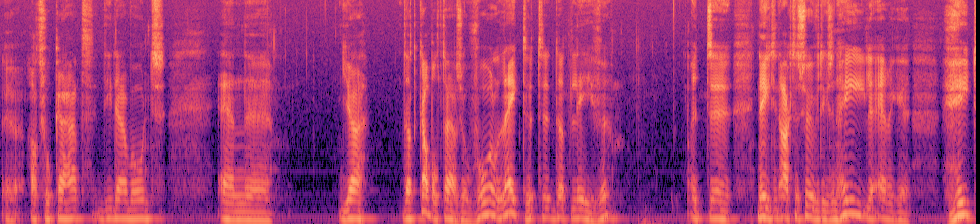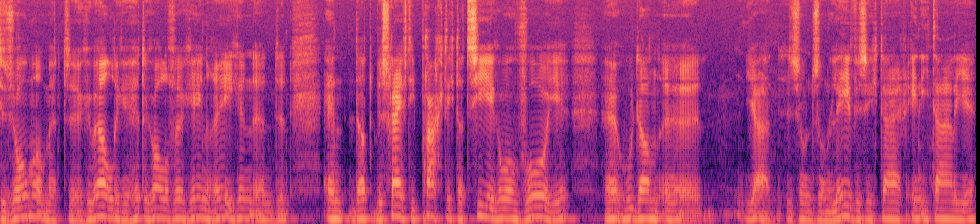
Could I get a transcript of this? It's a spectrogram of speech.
uh, advocaat die daar woont. En uh, ja, dat kabbelt daar zo voor, lijkt het, uh, dat leven. Het, 1978 is een hele erge hete zomer met geweldige hittegolven, geen regen. En, en dat beschrijft hij prachtig, dat zie je gewoon voor je. hoe dan ja, zo'n zo'n leven zich daar in Italië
